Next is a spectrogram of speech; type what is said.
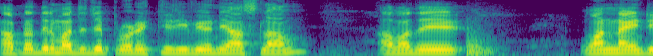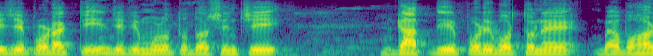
আপনাদের মাঝে যে প্রোডাক্টটি রিভিউ নিয়ে আসলাম, আমাদের ওয়ান নাইনটি যে প্রোডাক্টটি, যেটি মূলত দশ ইঞ্চি গাঁতনির পরিবর্তনে ব্যবহার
